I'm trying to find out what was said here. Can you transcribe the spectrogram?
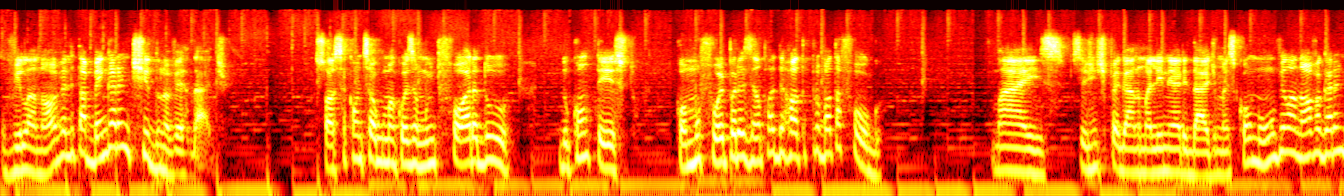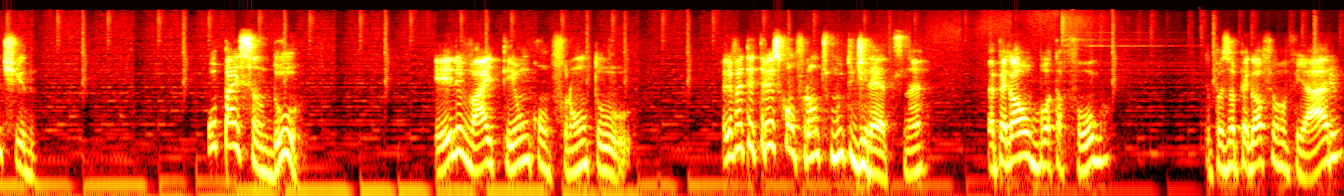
o Vila Nova, ele tá bem garantido, na verdade. Só se acontecer alguma coisa muito fora do, do contexto. Como foi, por exemplo, a derrota para o Botafogo. Mas se a gente pegar numa linearidade mais comum, Vila Nova garantido. O Paysandu, ele vai ter um confronto. Ele vai ter três confrontos muito diretos, né? vai pegar o Botafogo, depois vai pegar o Ferroviário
